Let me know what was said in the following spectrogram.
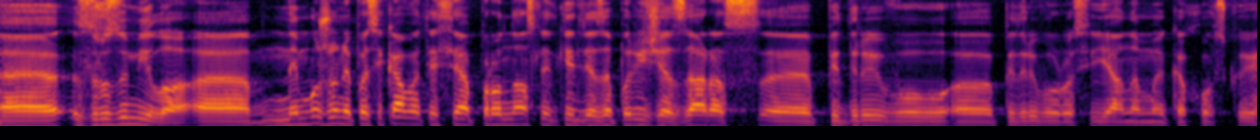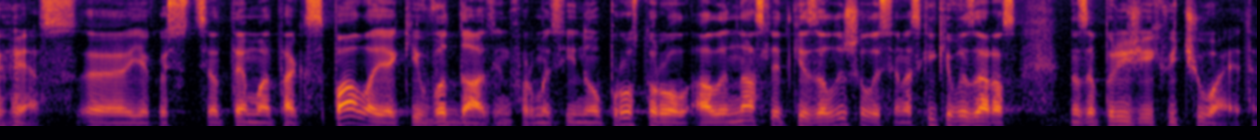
Е, Зрозуміло, Е, не можу не поцікавитися про наслідки для Запоріжжя зараз підриву, підриву росіянами Каховської ГЕС. Якось ця тема так спала, як і вода з інформаційного простору, але наслідки залишилися. Наскільки ви зараз на Запоріжжі їх відчуваєте?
